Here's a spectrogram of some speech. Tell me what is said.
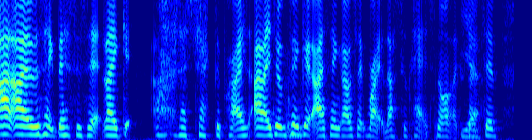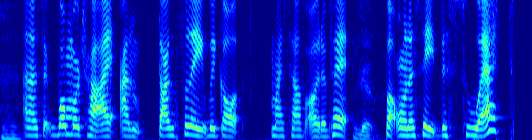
And I was like, this is it. Like, ugh, let's check the price. And I don't think it, I think I was like, right, that's okay. It's not Yeah. expensive. Mm-hmm. And I was like, one more try. And thankfully, we got myself out of it. Yeah. But honestly, the sweat,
